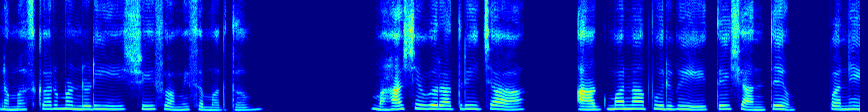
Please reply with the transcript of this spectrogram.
नमस्कार मंडळी श्री स्वामी समर्थ. महाशिवरात्रीच्या आगमनापूर्वी ते शांतपणे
